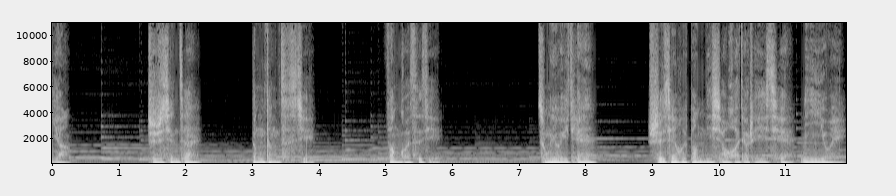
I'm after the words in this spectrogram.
一样。只是现在，等等自己，放过自己。总有一天，时间会帮你消化掉这一切你以为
